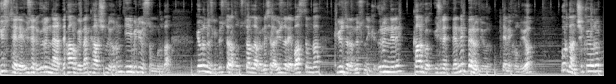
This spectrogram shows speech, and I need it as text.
100 TL üzeri ürünlerde kargoyu ben karşılıyorum diyebiliyorsun burada. Gördüğünüz gibi üst tarafta tutarlar ve mesela 100 liraya bastığımda 100 liranın üstündeki ürünlerin kargo ücretlerini ben ödüyorum demek oluyor. Buradan çıkıyorum.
